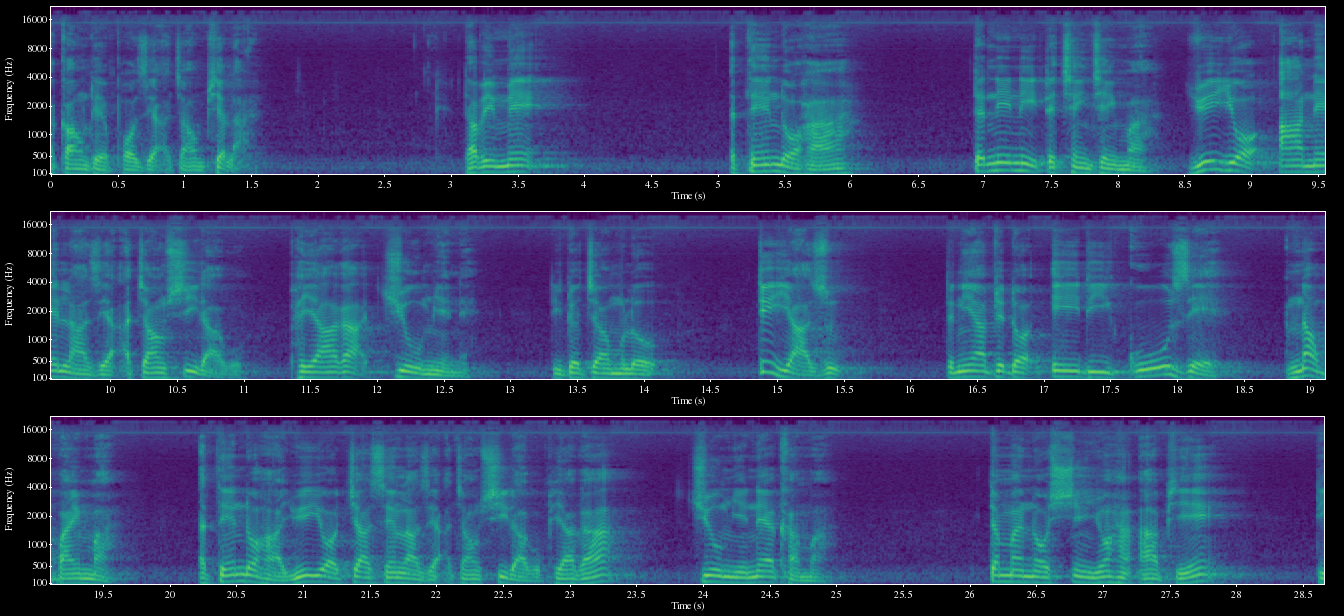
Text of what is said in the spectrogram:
အကောင့်ထဲပေါ်စရာအကြောင်းဖြစ်လာတယ်။ဒါပေမဲ့အသင်းတော်ဟာတနေ့နေ့တစ်ချိန်ချိန်မှာရွေ့ရော့အားနည်းလာစရာအကြောင်းရှိတာကိုဖခင်ကကြိုမြင်တယ်။ဒီအတွက်ကြောင့်မလို့တိယာစုတနည်းအားဖြင့်တော့ AD 90အနောက်ပိုင်းမှာ အသင်းတော်ဟာရွေ့ရော့ကျဆင်းလာစရာအကြောင်းရှိတာကိုဖခင်ကကြိုမြင်တဲ့အခါမှာတမန်တော်ရှင်ယောဟန်အားဖြင့်ဒီ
